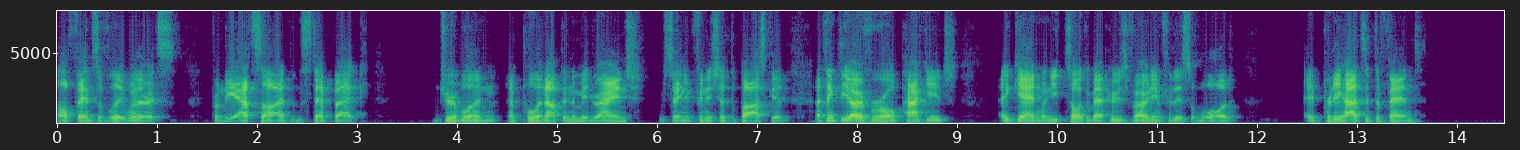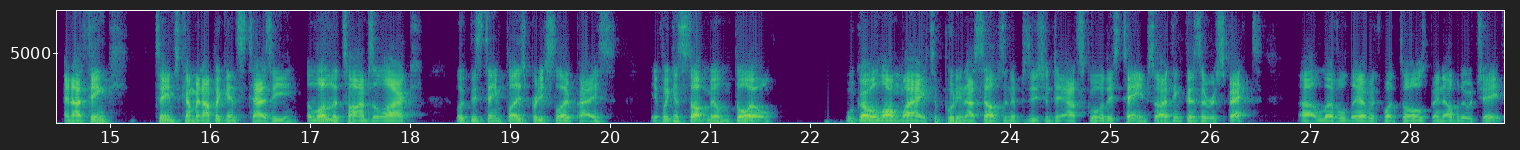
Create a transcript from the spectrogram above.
offensively, whether it's from the outside with the step back, dribbling and pulling up in the mid range. We've seen him finish at the basket. I think the overall package, again, when you talk about who's voting for this award, it's pretty hard to defend. And I think teams coming up against Tassie, a lot of the times are like, look, this team plays pretty slow pace. If we can stop Milton Doyle, will go a long way to putting ourselves in a position to outscore this team. So I think there's a respect uh, level there with what Doyle's been able to achieve.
